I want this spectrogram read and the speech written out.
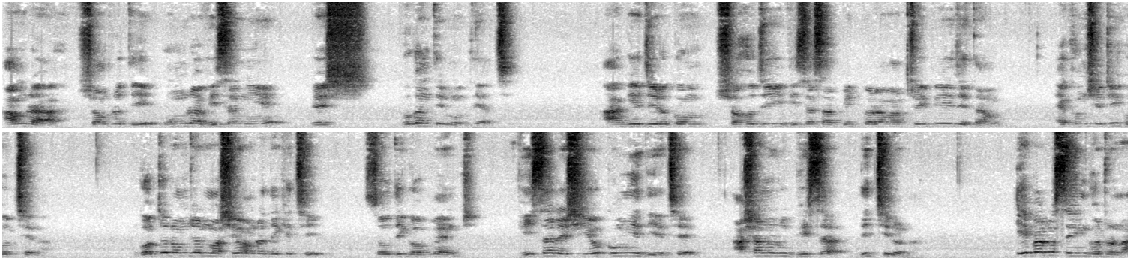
আমরা সম্প্রতি উমরা ভিসা নিয়ে বেশ ভোগান্তির মধ্যে আছি। আগে যেরকম সহজেই ভিসা সাবমিট করা মাত্রই পেয়ে যেতাম, এখন সেটি হচ্ছে না। গত রমজান মাসেও আমরা দেখেছি সৌদি গভর্নমেন্ট ভিসা রেশিও কমিয়ে দিয়েছে, আশানুরূপ ভিসা দিচ্ছিল না। এবারও সেম ঘটনা,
